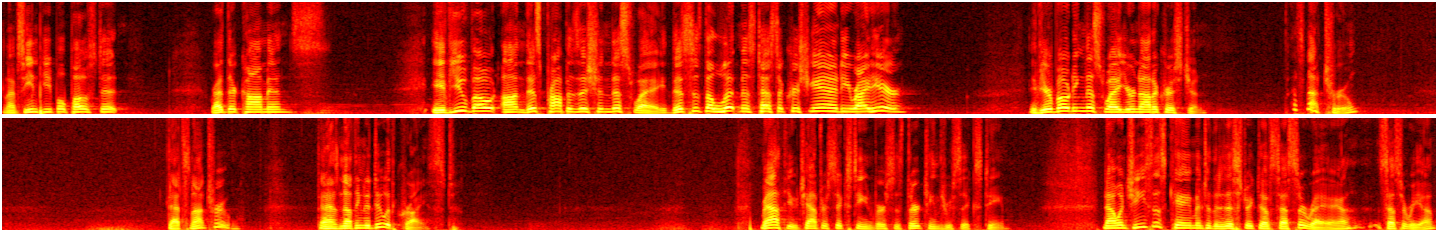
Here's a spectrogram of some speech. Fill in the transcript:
and I've seen people post it, read their comments. If you vote on this proposition this way, this is the litmus test of Christianity right here. If you're voting this way, you're not a Christian. That's not true. That's not true. That has nothing to do with Christ. Matthew chapter 16, verses 13 through 16. Now, when Jesus came into the district of Caesarea, Caesarea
